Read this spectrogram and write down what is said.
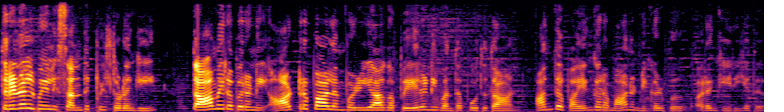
திருநெல்வேலி சந்திப்பில் தொடங்கி தாமிரபரணி ஆற்றுப்பாலம் வழியாக பேரணி வந்தபோதுதான் அந்த பயங்கரமான நிகழ்வு அரங்கேறியது.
